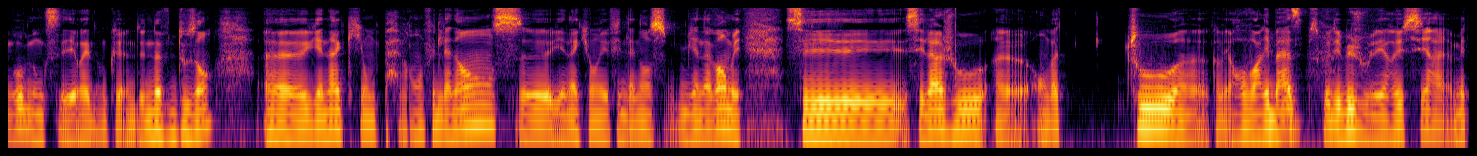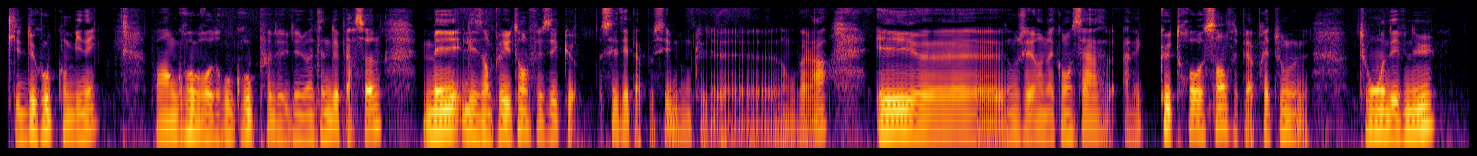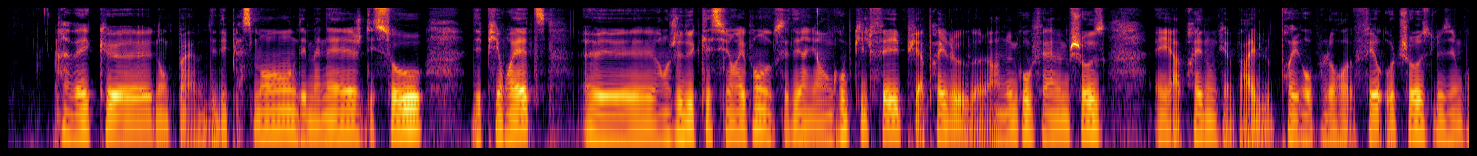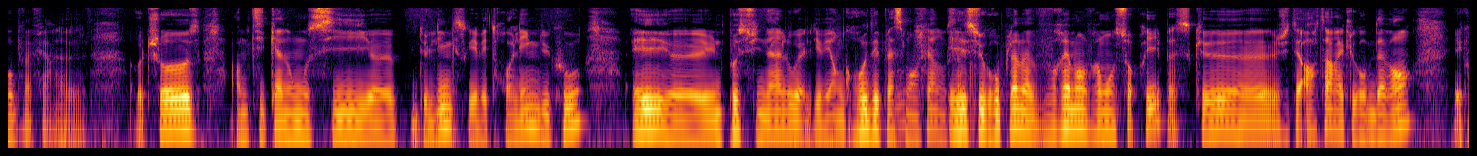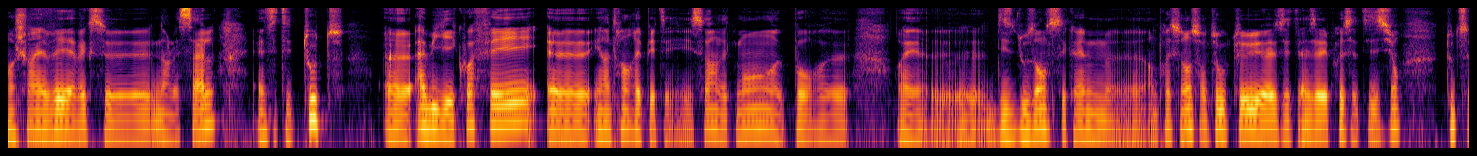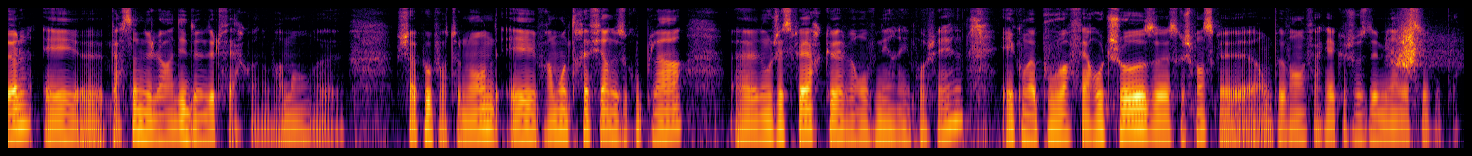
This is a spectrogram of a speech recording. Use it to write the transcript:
groupe, donc c'est ouais, donc euh, de 9-12 ans. Euh, Il y en a qui n'ont pas vraiment fait de la danse, euh, il y en a qui ont fait de la danse bien avant, mais c'est l'âge où on va tout comme revoir les bases. Parce qu'au début, je voulais réussir à mettre les deux groupes combinés pour un gros gros, gros groupe d'une vingtaine de personnes, mais les emplois du temps faisaient que c'était pas possible, donc, donc voilà. Et donc on a commencé avec que trois au centre, et puis après tout, tout le monde est venu avec euh, donc bah, des déplacements, des manèges, des sauts, des pirouettes, euh, un jeu de questions-réponses, c'est-à-dire il y a un groupe qui le fait, puis après le- un autre groupe fait la même chose, et après donc pareil, le premier groupe le re- fait autre chose, le deuxième groupe va faire euh, autre chose, un petit canon aussi euh, de lignes, parce qu'il y avait trois lignes du coup, et euh, une pause finale où il y avait un gros déplacement à faire. Donc et ce groupe-là m'a vraiment vraiment surpris parce que j'étais en retard avec le groupe d'avant, et quand je suis arrivé avec ce dans la salle, elles étaient toutes euh, habillées, coiffées euh, et en train de répéter. Et ça, honnêtement, pour euh, euh, 10-12 ans, c'est quand même euh, impressionnant, surtout qu'elles elles avaient pris cette décision toutes seules et euh, personne ne leur a dit de, le faire. Quoi. Donc vraiment, euh, chapeau pour tout le monde et vraiment très fier de ce groupe-là. Euh, donc j'espère qu'elles vont revenir l'année prochaine et qu'on va pouvoir faire autre chose, parce que je pense qu'on peut vraiment faire quelque chose de bien avec ce groupe-là.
